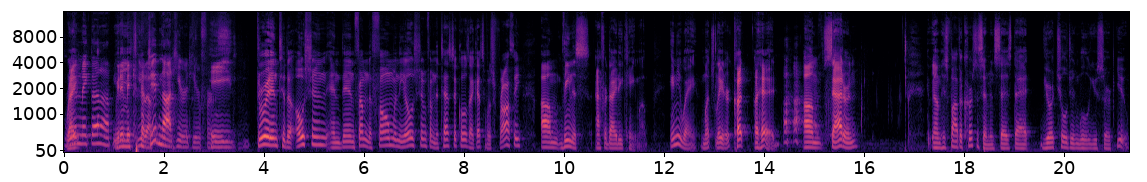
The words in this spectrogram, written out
right? We didn't make that up. We didn't make you that up. did not hear it here first. He threw it into the ocean, and then from the foam in the ocean, from the testicles, I guess it was frothy, um, Venus, Aphrodite came up. Anyway, much later, cut ahead, um, Saturn, um, his father curses him and says that your children will usurp you.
